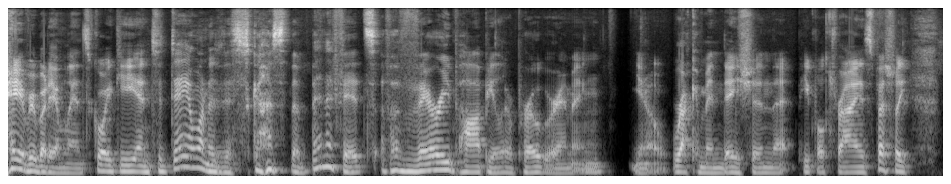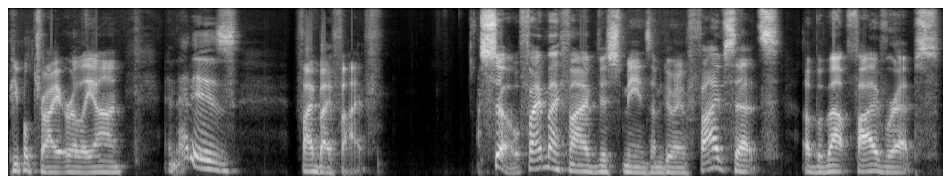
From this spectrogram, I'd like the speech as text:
Hey everybody, I'm Lance Goyke, and today I want to discuss the benefits of a very popular programming, you know, recommendation that people try, especially people try early on, and that is 5 by 5 So 5 by 5 just means I'm doing five sets of about five reps,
